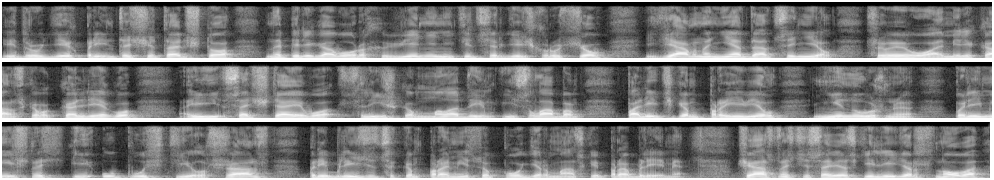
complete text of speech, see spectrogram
и других, принято считать, что на переговорах в Вене Никита Сергеевич Хрущев явно недооценил своего американского коллегу и, сочтя его слишком молодым и слабым политиком, проявил ненужную полемичность и упустил шанс приблизиться к компромиссу по германской проблеме. В частности, советский лидер снова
